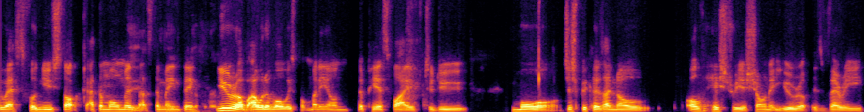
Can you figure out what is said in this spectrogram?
US for new stock at the moment. That's the main thing. Europe, I would have always put money on the PS5 to do more, just because I know all history has shown that Europe is very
